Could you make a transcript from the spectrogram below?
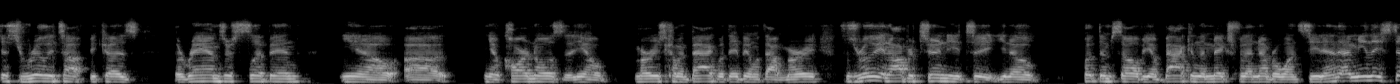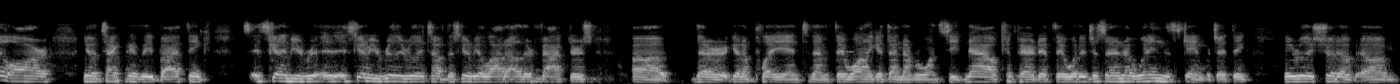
just really tough because the Rams are slipping. You know, uh, you know Cardinals. You know Murray's coming back, but they've been without Murray. So it's really an opportunity to, you know, put themselves, you know, back in the mix for that number one seed. And I mean, they still are, you know, technically, but I think it's, it's going to be re- it's going to be really really tough. There's going to be a lot of other factors uh, that are going to play into them if they want to get that number one seed now, compared to if they would have just ended up winning this game, which I think they really should have. Um,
